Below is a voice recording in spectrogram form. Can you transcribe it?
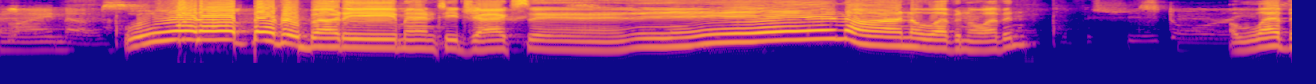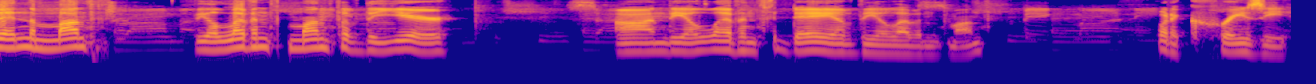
lineups. What up, everybody? Manti Jackson on 11 11. 11, the month, the 11th month of the year, on the 11th day of the 11th month. What a crazy,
